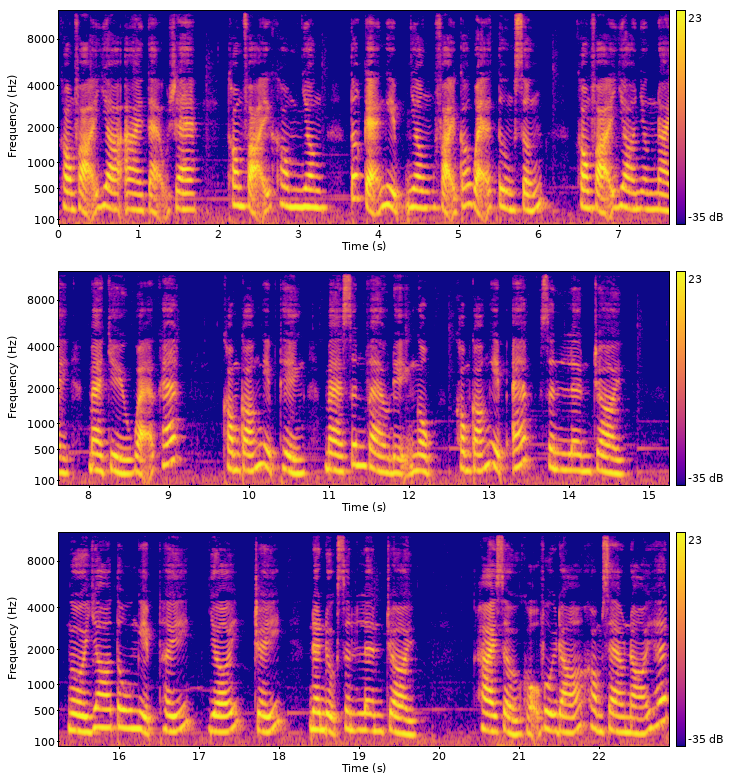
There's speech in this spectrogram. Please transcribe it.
không phải do ai tạo ra, không phải không nhân, tất cả nghiệp nhân phải có quả tương xứng, không phải do nhân này mà chịu quả khác. Không có nghiệp thiện mà sinh vào địa ngục, không có nghiệp ác sinh lên trời. Người do tu nghiệp thí, giới, trí nên được sinh lên trời. Hai sự khổ vui đó không sao nói hết,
